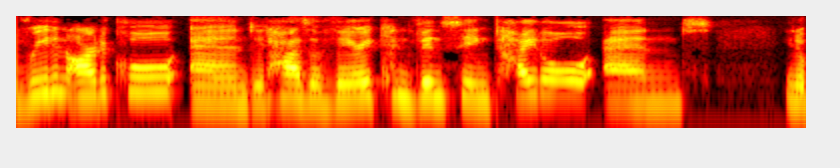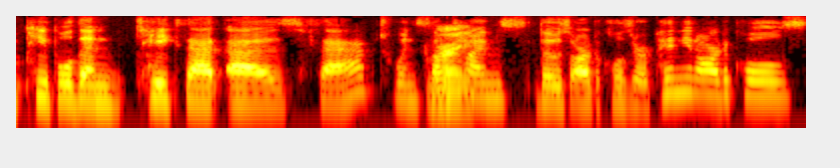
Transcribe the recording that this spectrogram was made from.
read an article and it has a very convincing title and you know people then take that as fact when sometimes right. those articles are opinion articles.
